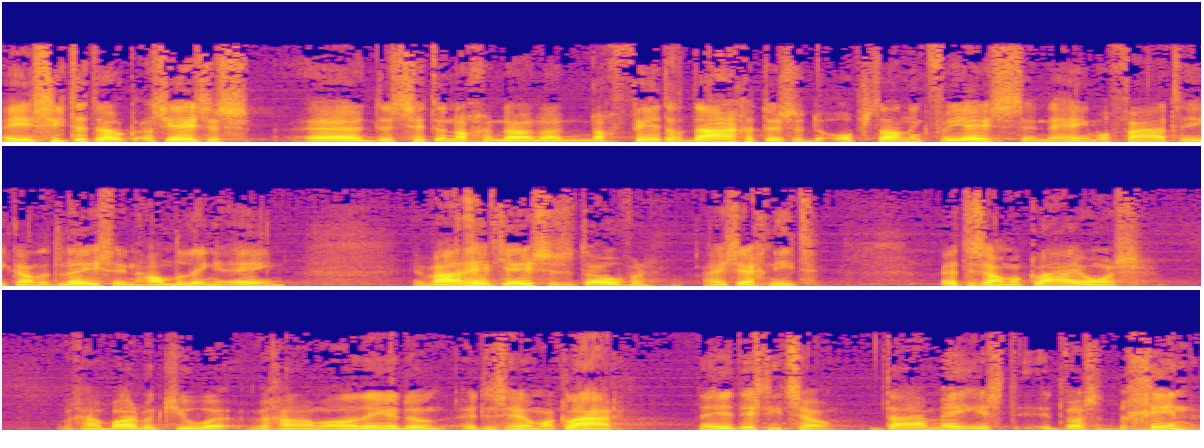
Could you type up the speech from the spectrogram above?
En je ziet het ook, als Jezus, uh, er zitten nog, nog, nog 40 dagen tussen de opstanding van Jezus en de hemelvaart. En je kan het lezen in Handelingen 1. En waar heeft Jezus het over? Hij zegt niet, het is allemaal klaar jongens. We gaan barbecuen, we gaan allemaal dingen doen, het is helemaal klaar. Nee, het is niet zo. Daarmee is het, het was het begin.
